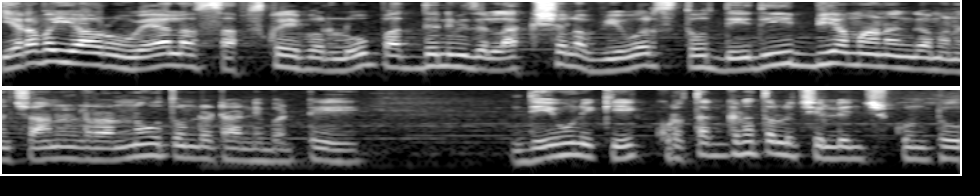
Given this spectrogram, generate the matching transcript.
ఇరవై ఆరు వేల సబ్స్క్రైబర్లు పద్దెనిమిది లక్షల వ్యూవర్స్తో దేదీభ్యమానంగా మన ఛానల్ రన్ అవుతుండటాన్ని బట్టి దేవునికి కృతజ్ఞతలు చెల్లించుకుంటూ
